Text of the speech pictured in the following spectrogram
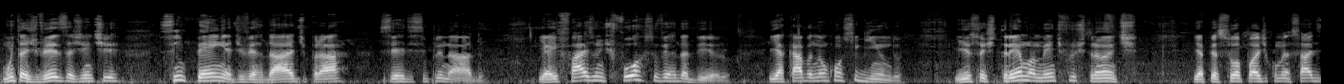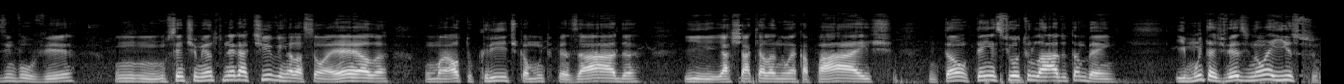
muitas vezes a gente se empenha de verdade para ser disciplinado. E aí faz um esforço verdadeiro e acaba não conseguindo. E isso é extremamente frustrante. E a pessoa pode começar a desenvolver um, um sentimento negativo em relação a ela, uma autocrítica muito pesada e achar que ela não é capaz. Então tem esse outro lado também. E muitas vezes não é isso.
